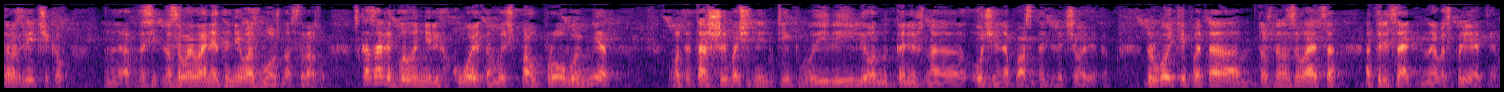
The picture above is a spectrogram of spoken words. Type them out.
разведчиков э, относительно завоевания это невозможно сразу. Сказали, было нелегко, это мы пробуем. Нет, вот это ошибочный тип или-или, он, конечно, очень опасный для человека. Другой тип это то, что называется отрицательное восприятие.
